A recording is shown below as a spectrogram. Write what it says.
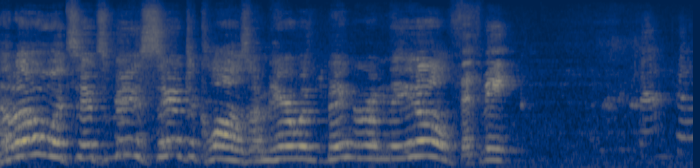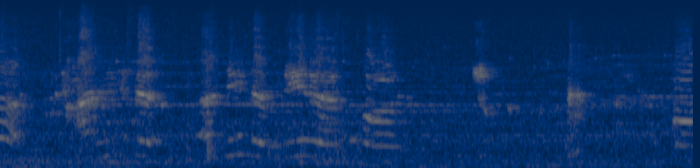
Hello, it's it's me, Santa Claus. I'm here with Bingram the Elf. That's me. Santa, I need a, I need a mirror for, for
